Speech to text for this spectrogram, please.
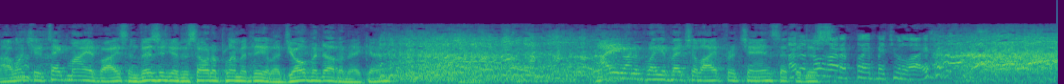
I want you to take my advice and visit your DeSoto Plymouth dealer, Joe Badovnik, eh? Now you're going to play You Bet Your Life for a chance at I the I don't know how to play Bet Your Life.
